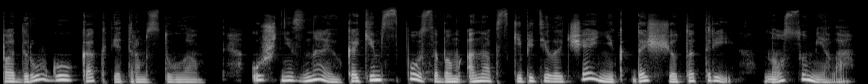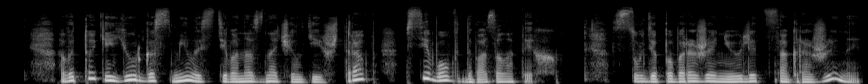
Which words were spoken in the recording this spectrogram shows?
Подругу как ветром сдуло. Уж не знаю, каким способом она вскипятила чайник до счета три, но сумела. В итоге Юрга смилостиво назначил ей штраф всего в два золотых. Судя по выражению лица Грожины,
